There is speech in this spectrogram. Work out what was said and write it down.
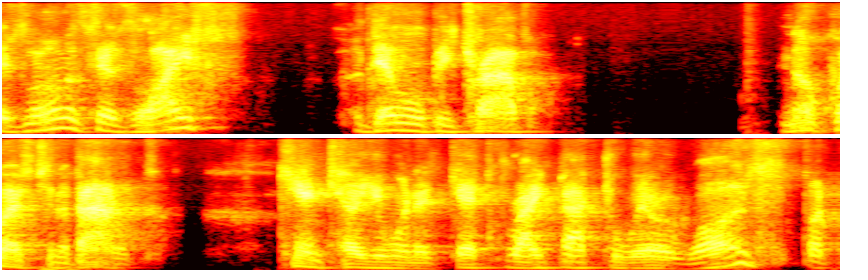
as long as there's life, there will be travel. No question about it. Can't tell you when it gets right back to where it was, but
